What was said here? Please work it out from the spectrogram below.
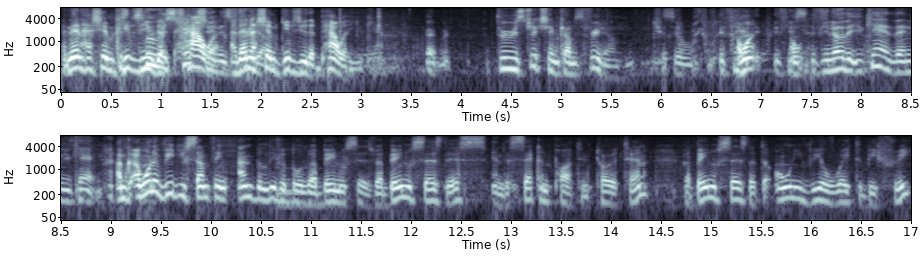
and then Hashem gives you the power. And then. Hashem gives you the power that you can. through restriction comes freedom. So if I you, want- if, you, if you know that you can, then you can. I'm, I want to read you something unbelievable Rabbeinu says. Rabbeinu says this in the second part in Torah 10. Rabbeinu says that the only real way to be free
